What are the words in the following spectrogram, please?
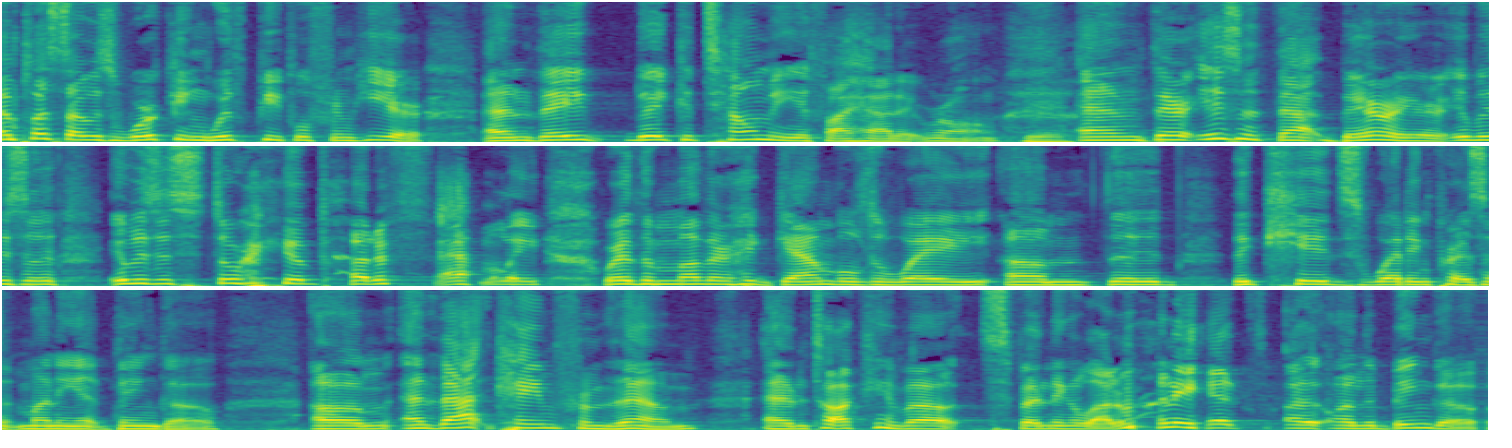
And plus, I was working with people from here, and they they could tell me if I had it wrong. Yeah. And there isn't that barrier. It was a it was a story about a family where the mother had gambled away um, the the kids' wedding present money at bingo. Um, and that came from them and talking about spending a lot of money at, uh, on the bingo.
